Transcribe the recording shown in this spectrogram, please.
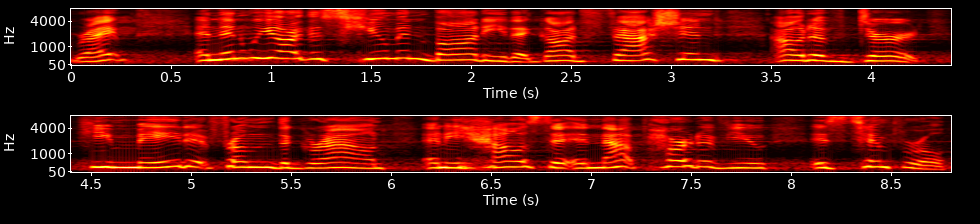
right? And then we are this human body that God fashioned out of dirt. He made it from the ground and He housed it, and that part of you is temporal,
